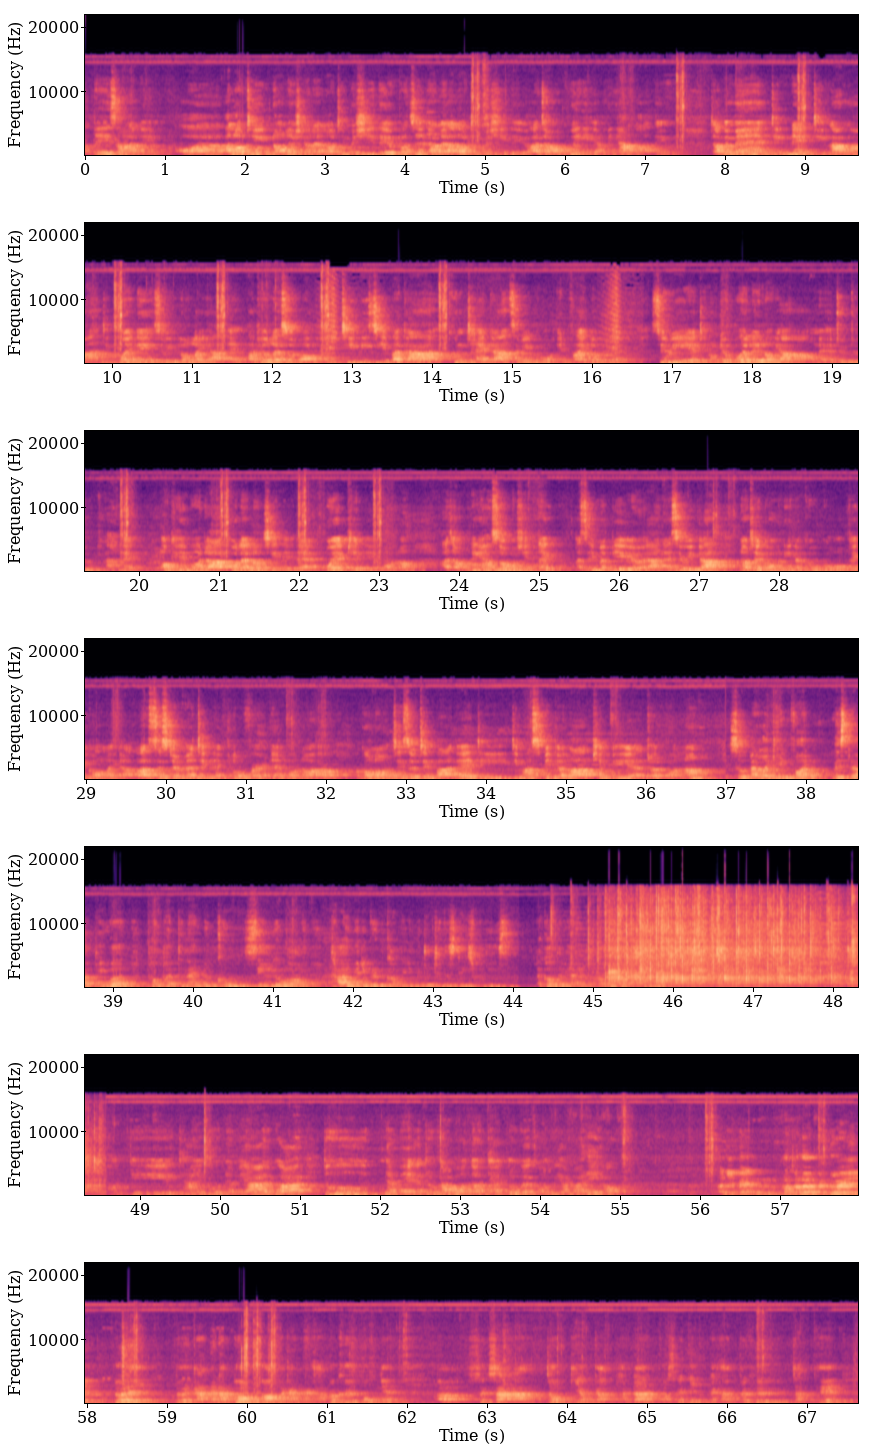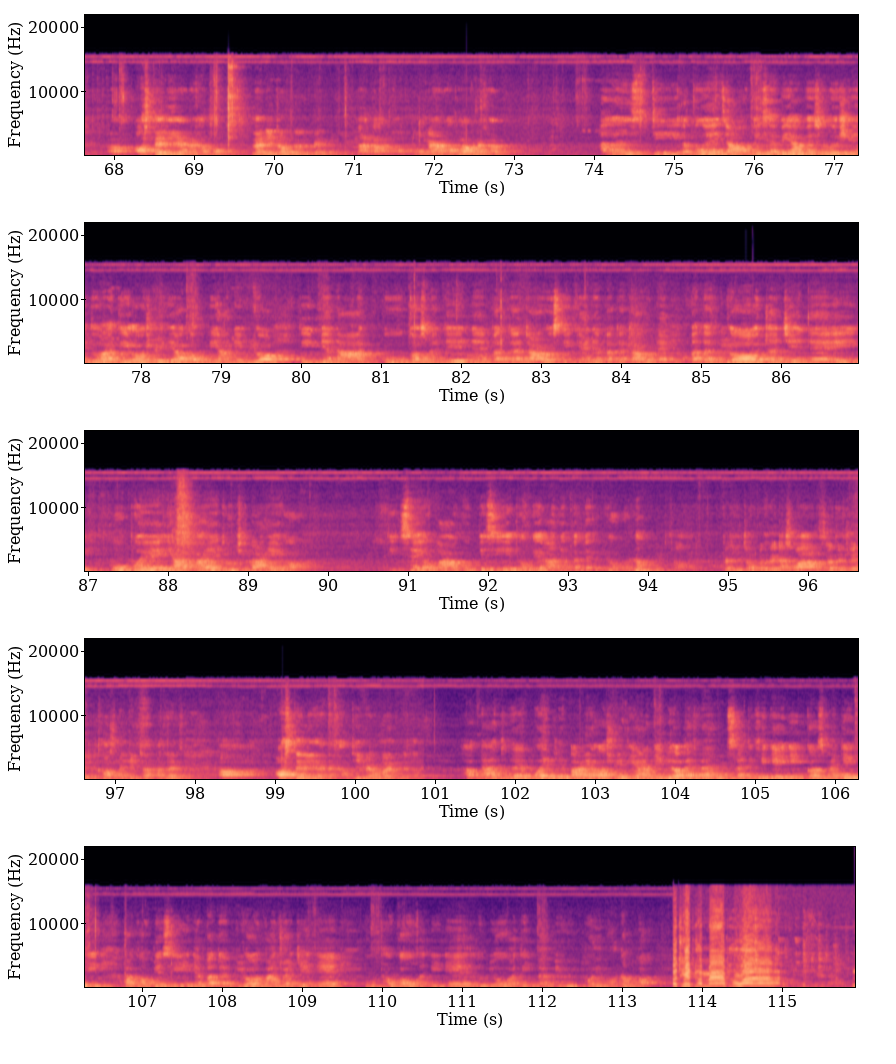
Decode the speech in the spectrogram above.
အသေးစားလေးဟိုအလောက်ထိ knowledge ကလည်းအလောက်ထိမရှိသေးဘူး budget ကလည်းအလောက်ထိမရှိသေးဘူးအားကြောင့်အခွင့်အရေးကမရလာသေးဘူးဒါပေမဲ့ဒီနှစ်ဒီလမှာဒီပွဲလေးဆိုပြီးလုပ်လိုက်ရတယ်။ဘာဖြစ်လဲဆိုတော့ TBG ဘက်ကခွန်ထက်ကဆိုပြီးကို invite လုပ်တယ်။ Siri ရဲ့ဒီလိုမျိုးပွဲလေးလုပ်ရအောင်နဲ့အတူတူအားနဲ့ okay ပေါ့ဒါကိုလည်းလုပ်ချင်နေတဲ့ပွဲဖြစ်နေပေါ့နော်။အားကြောင့်နှစ်ယောက်ဆိုလို့ရှိရင်တိတ်အစိမပြေရအဲ့နဲ့ Siri ကနောက်ထပ် company တစ်ခုကိုဖိတ်ခေါ်လိုက်တာပါ systematic နဲ့ clover နဲ့ပေါ့နော်။အကုန်လုံးကျေးဇူးတင်ပါတယ်ဒီဒီမှာ speaker လာဖြစ်ပေးရတဲ့အတွက်ပေါ့နော်။ So I'd like to invite Mr. Apiwa Pongpatananuku, CEO of Thai Beauty Group Company Limited to the stage, please. အခုတည်းကလည်းပြောပြပါ อันนี้เป็นเราจะเริ่มกันด้วยด้วยด้วยการแนะนำตัวผมก่อนแล้วกันนะครับ ก็คือผมเนี่ยศึกษาจบเกี่ยวกับทางด้านคอสเมติกนะครับ ก็คือจากประเทศออสเตรเลียนะครับผม และนี่ก็คือเป็นหน้าตาของโรงงานของเรานะครับ အဲဒီအကိုရဲ့အကြောင်းမိတ်ဆက်ပေးရမယ်ဆိုလို့ရှိရင်သူကဒီ Australia ကုမ္ပဏီကနေပြီးတော့ဒီမျက်နှာဟို cosmetic နဲ့ပတ်သက်တာတို့ skin care နဲ့ပတ်သက်တာတို့နဲ့ပတ်သက်ပြီးတော့ကျွမ်းကျင်တဲ့အဲဟိုပွဲရထားတဲ့သူဖြစ်ပါတယ်ဟုတ်ဒီဆက်ရုံမှာဟိုပစ္စည်းရထုတ်တဲ့ဟာနဲ့ပတ်သက်ပြီးတော့ပေါ့နော် ก็ที่จบก็คือ Advanced Certificate in Cosmetics จากประเทศเออออสเตรเลียนะครับที่เมลเบิร์นนะครับ ဟုတ်ဒါသူရဲ့ပွဲဖြစ်ပါတယ် Australia နေပြီးတော့ Advanced Certificate in Cosmetics ဒီတက်ကုန်ပစ္စည်းတွေနဲ့ပတ်သက်ပြီးတော့မာကျွမ်းကျင်တဲ့ဟိုထုတ်ကုန်အနေနဲ့အဲ့လိုမျိုးအတိအမှန်ပြုပွဲပေါ့နော်ဟုတ် ประเทศพม่าเพราะว่า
